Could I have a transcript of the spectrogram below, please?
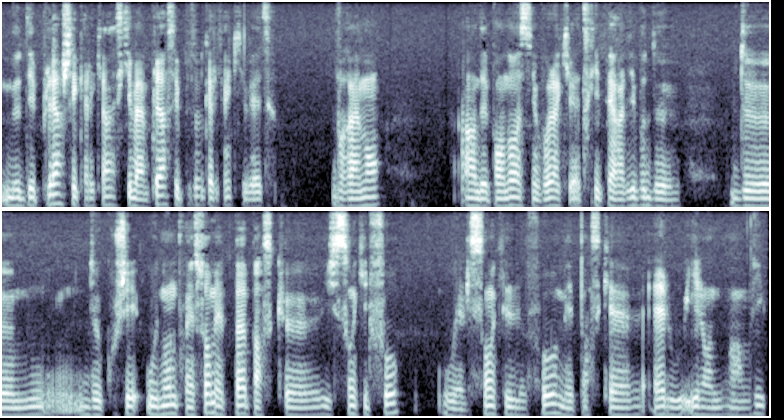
me déplaire chez quelqu'un. Ce qui va me plaire, c'est plutôt quelqu'un qui va être vraiment indépendant à ce niveau-là, qui va être hyper libre de, de, de coucher ou non le premier soir, mais pas parce qu'il sent qu'il faut ou elle sent qu'il le faut, mais parce qu'elle ou il en a envie.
